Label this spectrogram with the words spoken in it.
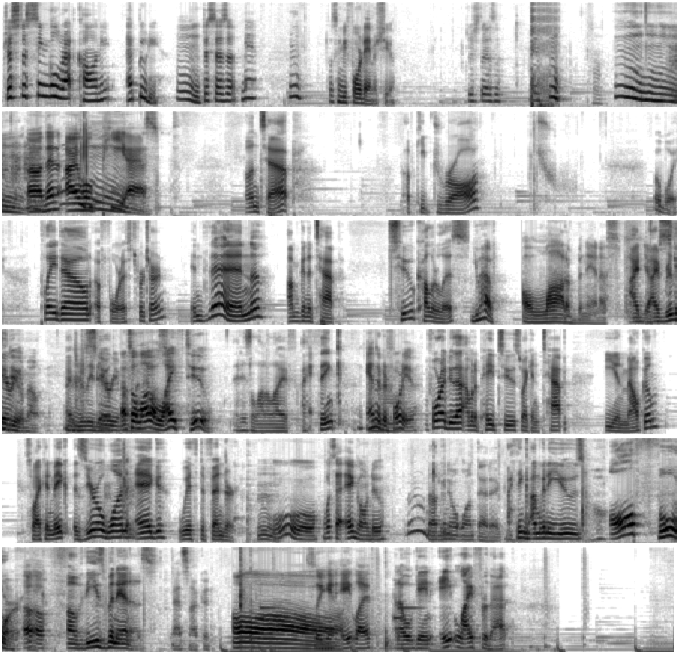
just a single rat colony at booty. Hmm. Just as a man. So it's gonna be four damage to you. Just as a. Hmm. Uh, then I will hmm. pee ass. Untap. Upkeep draw. Oh boy. Play down a forest for turn. And then I'm gonna tap two colorless. You have a lot of bananas. I, I really Scary do. amount. I really Scary do. amount That's a lot of life too. That is a lot of life. I think And they're good for you. before I do that, I'm gonna pay two so I can tap Ian Malcolm. So I can make a zero one egg with defender. Hmm. Ooh, what's that egg gonna do? Oh, we don't want that egg. I think I'm gonna use all four Uh-oh. of these bananas. That's not good. Oh. So you gain eight life. And I will gain eight life for that.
